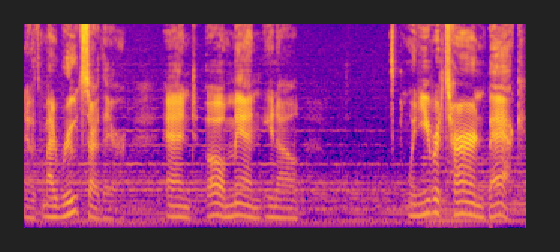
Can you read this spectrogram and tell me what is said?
You know, my roots are there. And oh man, you know, when you return back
